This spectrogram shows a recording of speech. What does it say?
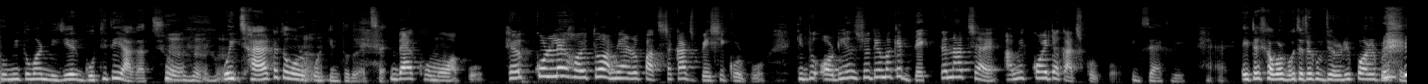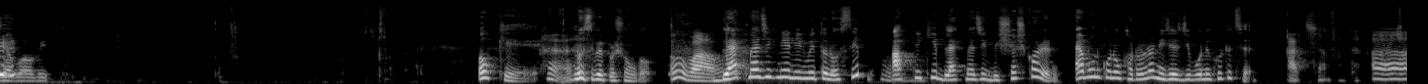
তুমি তোমার নিজের গতিতেই আগাচ্ছ। ওই ছায়াটা তোমার উপর কিন্তু রয়েছে। দেখো মো আপু হেল্প করলে হয়তো আমি আরও পাঁচটা কাজ বেশি করব কিন্তু অডিয়েন্স যদি আমাকে দেখতে না চায় আমি কয়টা কাজ করব? এক্স্যাক্টলি হ্যাঁ। এটা সবার বোঝাটা খুব জরুরি পরের প্রশ্নে যাব আমি। ওকে হ্যাঁ। নসিবের প্রসঙ্গ। ও ব্ল্যাক ম্যাজিক নিয়ে নির্মিত নসিব আপনি কি ব্ল্যাক ম্যাজিক বিশ্বাস করেন? এমন কোনো ঘটনা নিজের জীবনে ঘটেছে? আচ্ছা। আহ,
